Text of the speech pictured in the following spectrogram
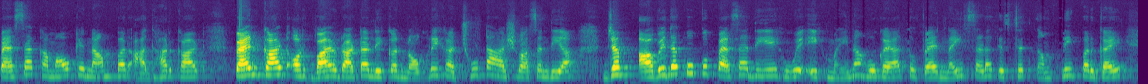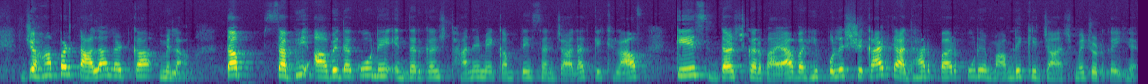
पैसा कमाओ के नाम पर आधार कार्ड, पैन कार्ड और बायोडाटा लेकर नौकरी का झूठा आश्वासन दिया। जब आवेदकों को पैसा दिए हुए एक महीना हो गया तो वह नई सड़क स्थित कंपनी पर गए, जहाँ पर ताला लटका मिला। तब सभी आवेदकों ने इंदरगंज थाने में कंपनी संचालक के खिलाफ केस दर्ज करवाया। वहीं पुलिस शिकायत के आधार पर पूरे मामले की जाँच में जुट गई है।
